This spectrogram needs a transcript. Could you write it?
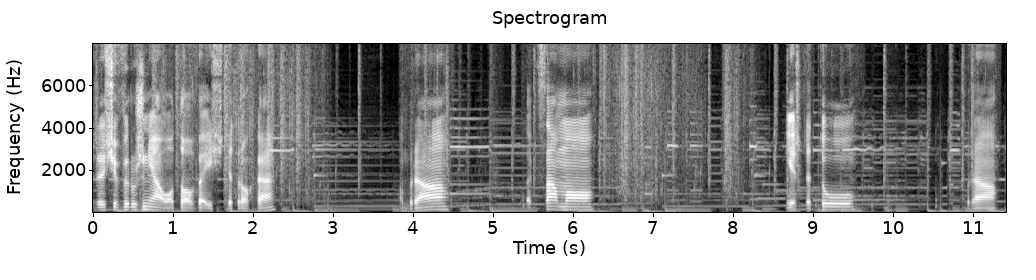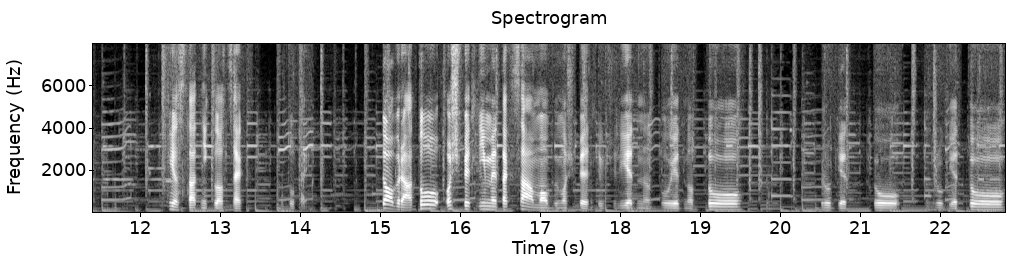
żeby się wyróżniało to wejście trochę. Dobra. Tak samo. Jeszcze tu. Dobra. I ostatni klocek tutaj. Dobra, tu oświetlimy tak samo, bym oświetlił, czyli jedno tu, jedno tu, drugie tu, drugie tu.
